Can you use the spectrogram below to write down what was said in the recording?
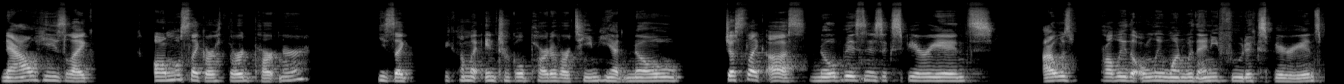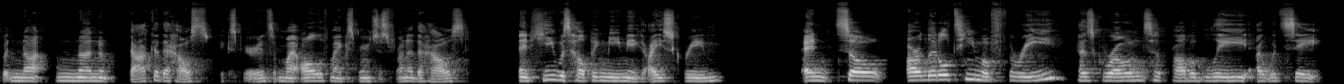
now he's like almost like our third partner. He's like become an integral part of our team. He had no, just like us, no business experience. I was probably the only one with any food experience, but not none back of the house experience. My all of my experience is front of the house. And he was helping me make ice cream. And so our little team of three has grown to probably, I would say,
